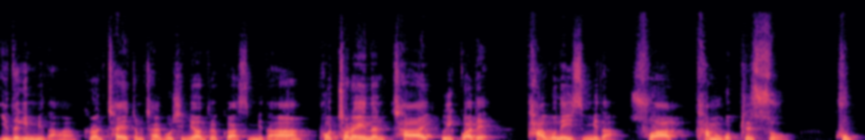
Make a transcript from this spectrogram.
이득입니다. 그런 차이점 잘 보시면 될 것 같습니다. 포천에 있는 차의과대 다군에 있습니다. 수학 탐구 필수 국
